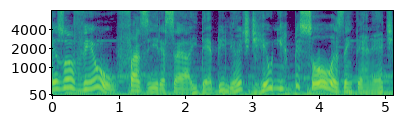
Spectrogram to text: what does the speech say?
resolveu fazer essa ideia brilhante de reunir pessoas da internet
